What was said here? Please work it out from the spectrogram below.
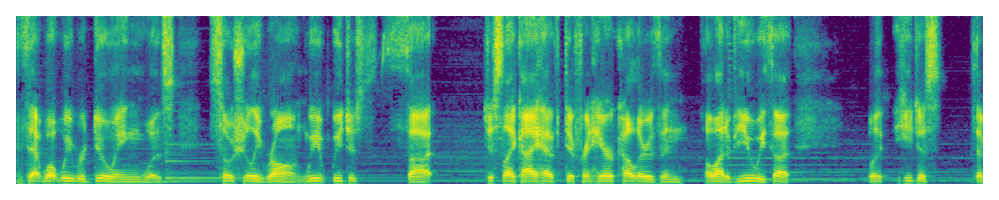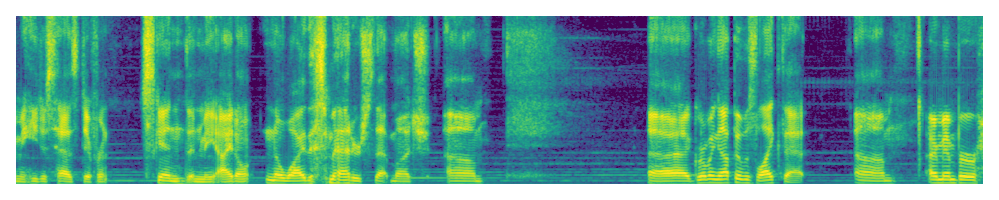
that what we were doing was socially wrong. We, we just thought, just like I have different hair color than a lot of you, we thought, well, he just, I mean, he just has different skin than me. I don't know why this matters that much. Um, uh, growing up, it was like that. Um, I remember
